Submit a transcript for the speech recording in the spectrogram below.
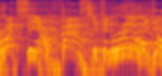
Let's see how fast you can really go.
